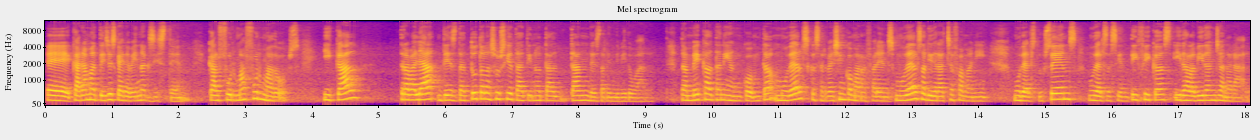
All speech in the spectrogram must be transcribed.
eh, que ara mateix és gairebé inexistent. Cal formar formadors i cal treballar des de tota la societat i no tant des de l'individual. També cal tenir en compte models que serveixin com a referents, models de lideratge femení, models docents, models de científiques i de la vida en general.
